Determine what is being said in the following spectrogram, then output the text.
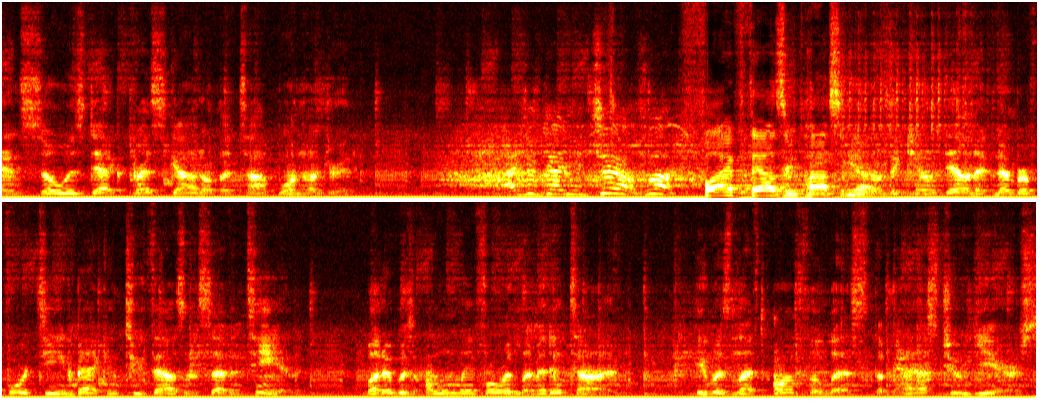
and so is Dak Prescott on the top 100. I just gave you chills. Look. 5,000 passing He was on yards. the countdown at number 14 back in 2017, but it was only for a limited time. He was left off the list the past two years.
